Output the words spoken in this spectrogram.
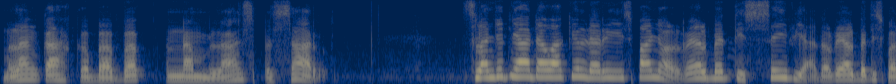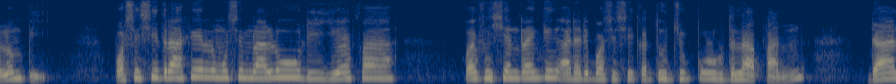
melangkah ke babak 16 besar. Selanjutnya ada wakil dari Spanyol, Real Betis Sevilla atau Real Betis Balompi. Posisi terakhir musim lalu di UEFA Coefficient Ranking ada di posisi ke-78 dan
